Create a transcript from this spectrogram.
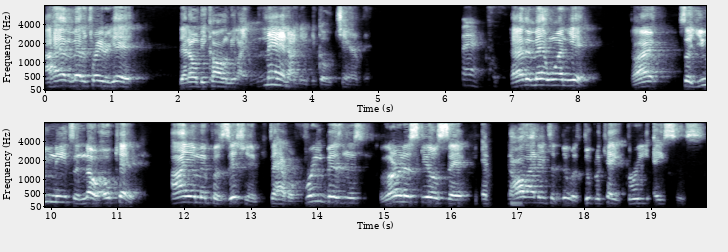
I haven't met a trader yet that don't be calling me like, man, I need to go chairman. Facts. I haven't met one yet. All right. So you need to know, okay, I am in position to have a free business, learn a skill set, and all I need to do is duplicate three aces.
